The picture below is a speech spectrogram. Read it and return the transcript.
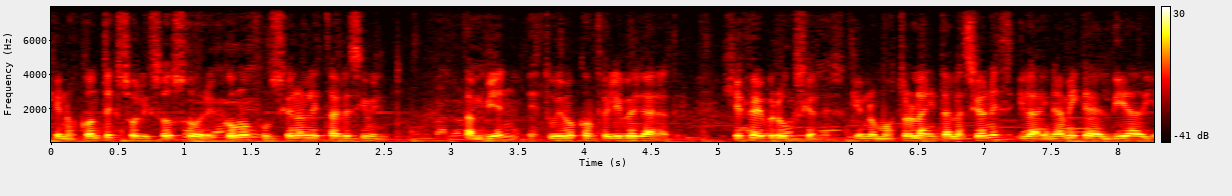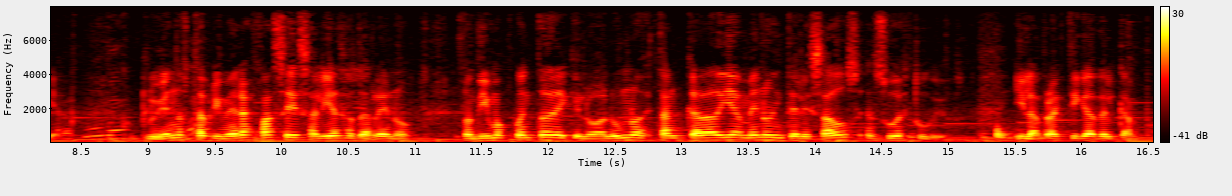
que nos contextualizó sobre cómo funciona el establecimiento. También estuvimos con Felipe Gárate, jefe de producciones, que nos mostró las instalaciones y la dinámica del día a día. Concluyendo esta primera fase de salidas a terreno, nos dimos cuenta de que los alumnos están cada día menos interesados en sus estudios y la práctica del campo.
